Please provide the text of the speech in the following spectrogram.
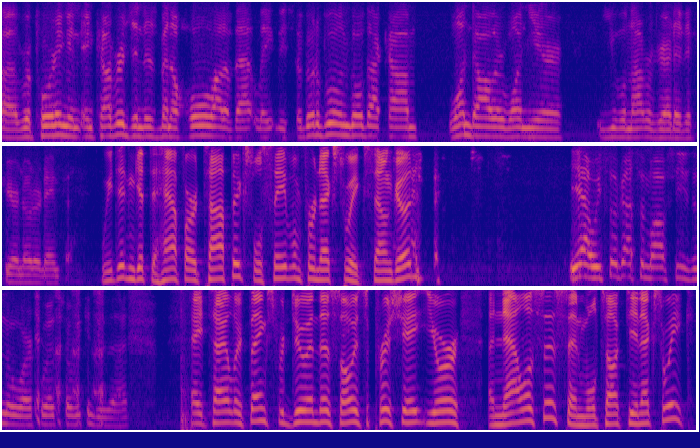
uh, reporting, and, and coverage. And there's been a whole lot of that lately. So go to blueandgold.com. One dollar, one year. You will not regret it if you're a Notre Dame fan. We didn't get to half our topics. We'll save them for next week. Sound good? Yeah, we still got some off season to work with, so we can do that. hey, Tyler, thanks for doing this. Always appreciate your analysis, and we'll talk to you next week.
